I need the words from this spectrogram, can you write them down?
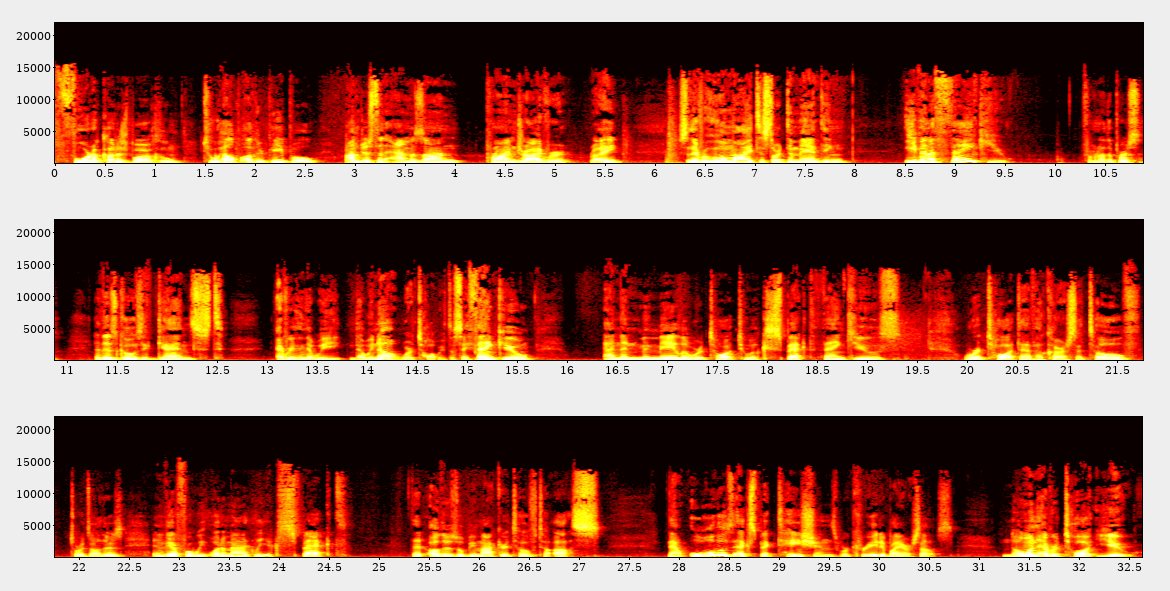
for HaKadosh Baruch Hu to help other people, I'm just an Amazon Prime driver, right? So therefore, who am I to start demanding even a thank you from another person? Now this goes against everything that we that we know. We're taught we have to say thank you, and then Mimela we're taught to expect thank yous. We're taught to have hakaras tov towards others, and therefore we automatically expect that others will be makar tov to us. Now, all those expectations were created by ourselves. No one ever taught you.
